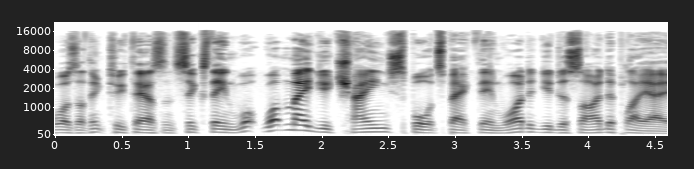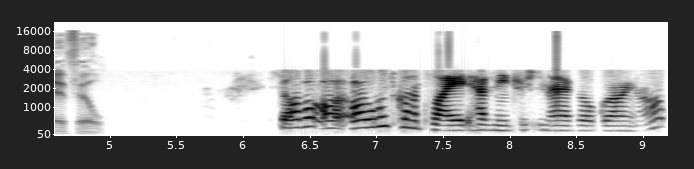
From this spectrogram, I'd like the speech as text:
was I think, 2016. What, what made you change sports back then? Why did you decide to play AFL? So I've I I always kind of played, had an interest in AFL growing up.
